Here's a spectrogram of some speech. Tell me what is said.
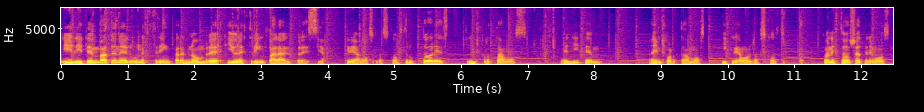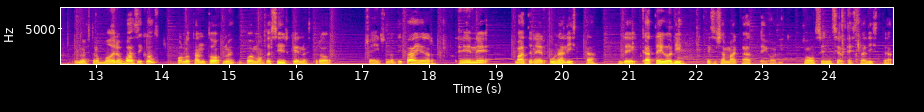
y el ítem va a tener un string para el nombre y un string para el precio creamos los constructores importamos el ítem e importamos y creamos los constructores con esto ya tenemos nuestros modelos básicos por lo tanto podemos decir que nuestro change notifier va a tener una lista de category que se llama Category. Vamos a iniciar esta lista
